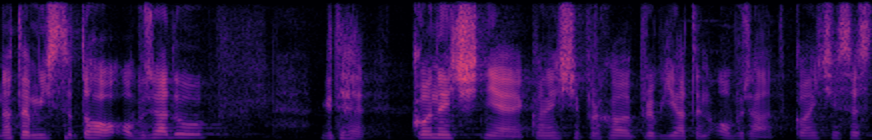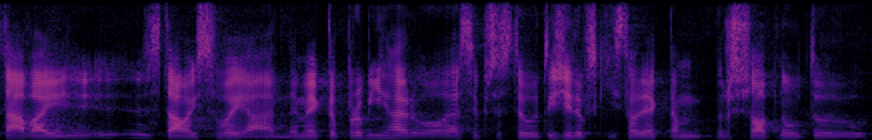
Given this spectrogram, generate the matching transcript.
na to místo toho obřadu, kde konečně, konečně probíhá ten obřad. Konečně se stávají, stávají svoje. Já nevím, jak to probíhá, ale já si představuji ty židovský stavy, jak tam rozšlapnou tu,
